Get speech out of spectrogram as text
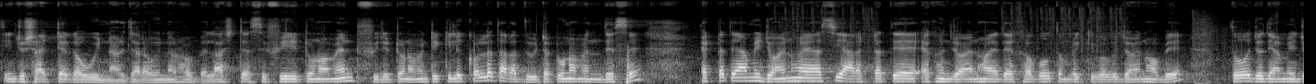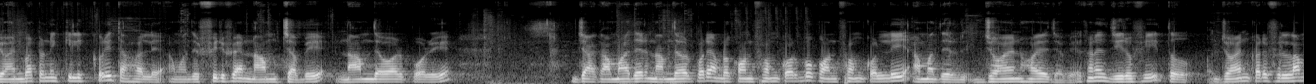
তিনশো ষাট টাকা উইনার যারা উইনার হবে লাস্টে আছে ফ্রি টুর্নামেন্ট ফ্রি টুর্নামেন্টে ক্লিক করলে তারা দুইটা টুর্নামেন্ট দেশে একটাতে আমি জয়েন হয়ে আছি আর একটাতে এখন জয়েন হয়ে দেখাবো তোমরা কীভাবে জয়েন হবে। তো যদি আমি জয়েন বাটনে ক্লিক করি, তাহলে আমাদের ফ্রি ফায়ার নাম চাবে। নাম দেওয়ার পরে, যাক, আমাদের নাম দেওয়ার পরে আমরা কনফার্ম করব। কনফার্ম করলেই আমাদের জয়েন হয়ে যাবে। এখানে জিরো ফি তো জয়েন করে ফেললাম।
